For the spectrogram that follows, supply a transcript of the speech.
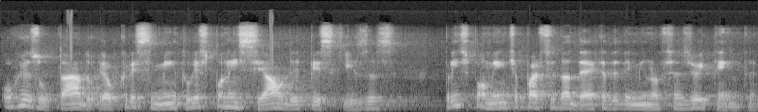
O resultado é o crescimento exponencial de pesquisas principalmente a partir da década de 1980.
